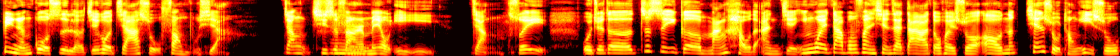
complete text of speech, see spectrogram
病人过世了，结果家属放不下，这样其实反而没有意义。嗯、这样，所以我觉得这是一个蛮好的案件，因为大部分现在大家都会说，哦，那签署同意书，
